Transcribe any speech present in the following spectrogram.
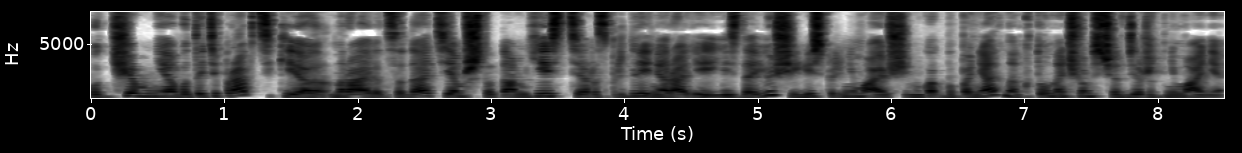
Вот чем мне вот эти практики нравятся, да, тем, что там есть распределение ролей, есть дающий, есть принимающий. Ну, как бы понятно, кто на чем сейчас держит внимание.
